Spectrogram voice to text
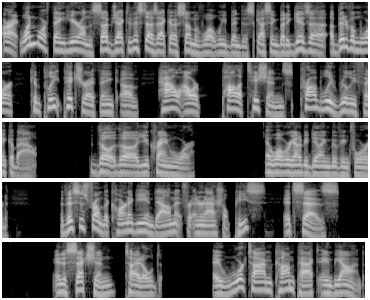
All right, one more thing here on the subject, and this does echo some of what we've been discussing, but it gives a, a bit of a more complete picture, I think, of how our politicians probably really think about the, the Ukraine war and what we're going to be doing moving forward. This is from the Carnegie Endowment for International Peace. It says, in a section titled A Wartime Compact and Beyond,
